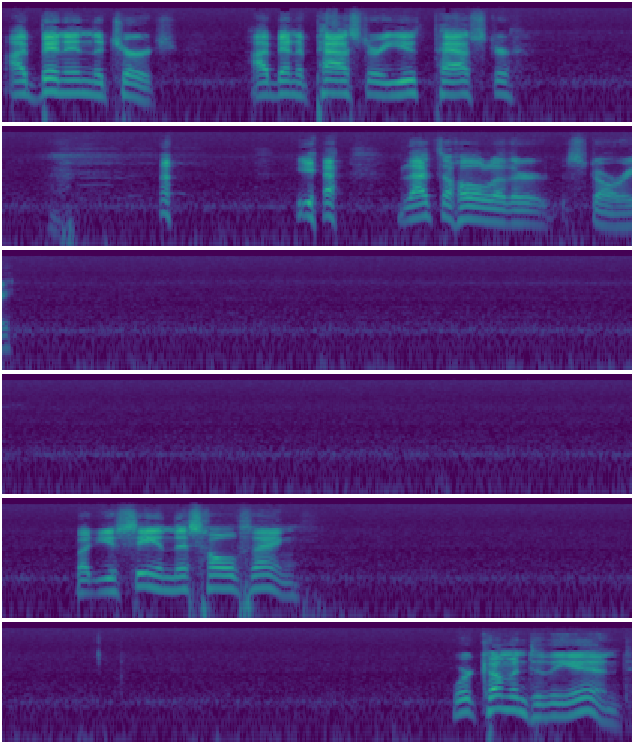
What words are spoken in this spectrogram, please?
I've been in the church. I've been a pastor, a youth pastor. yeah, that's a whole other story. But you see, in this whole thing, we're coming to the end.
